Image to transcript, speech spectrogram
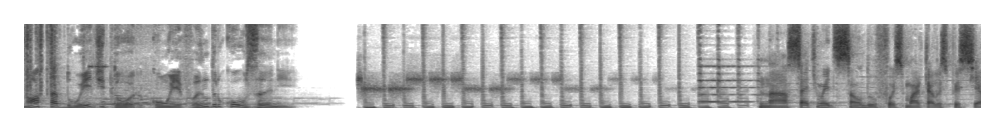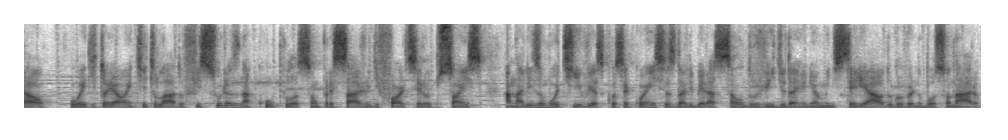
Nota do editor com Evandro Cousani. Na sétima edição do Foice Martelo Especial, o editorial intitulado Fissuras na Cúpula são presságio de fortes erupções analisa o motivo e as consequências da liberação do vídeo da reunião ministerial do governo Bolsonaro.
